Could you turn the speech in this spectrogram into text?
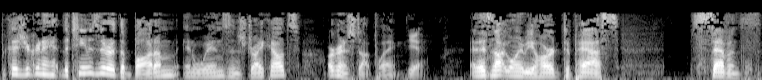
because you're gonna, ha- the teams that are at the bottom in wins and strikeouts are gonna stop playing. yeah. And it's not going to be hard to pass seventh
